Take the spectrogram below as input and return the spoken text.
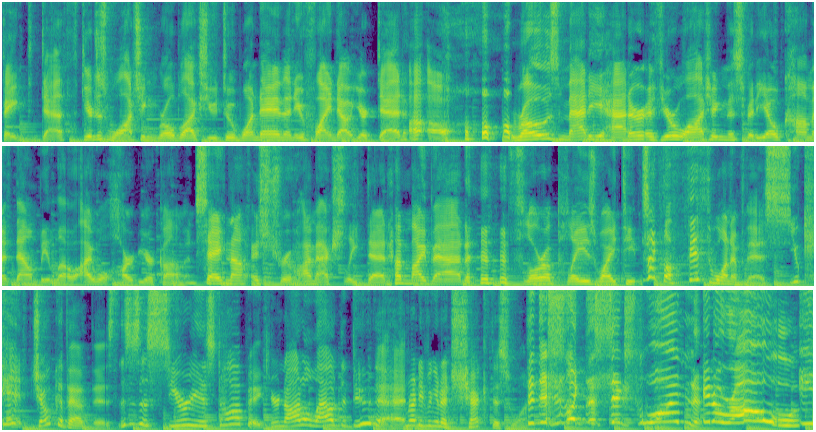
faked death. You're just watching Roblox YouTube one day and then you find out you're dead. Uh-oh. Rose Maddie Hatter, if you're watching this video, comment down below. I will heart your comment. Say, no, it's true. I'm actually dead. My bad. Flora plays YT. It's like the fifth one of this. You can't joke about this. This is a serious topic. You're not allowed to do that. I'm not even gonna check this one. This is like the sixth one in a row. Evie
